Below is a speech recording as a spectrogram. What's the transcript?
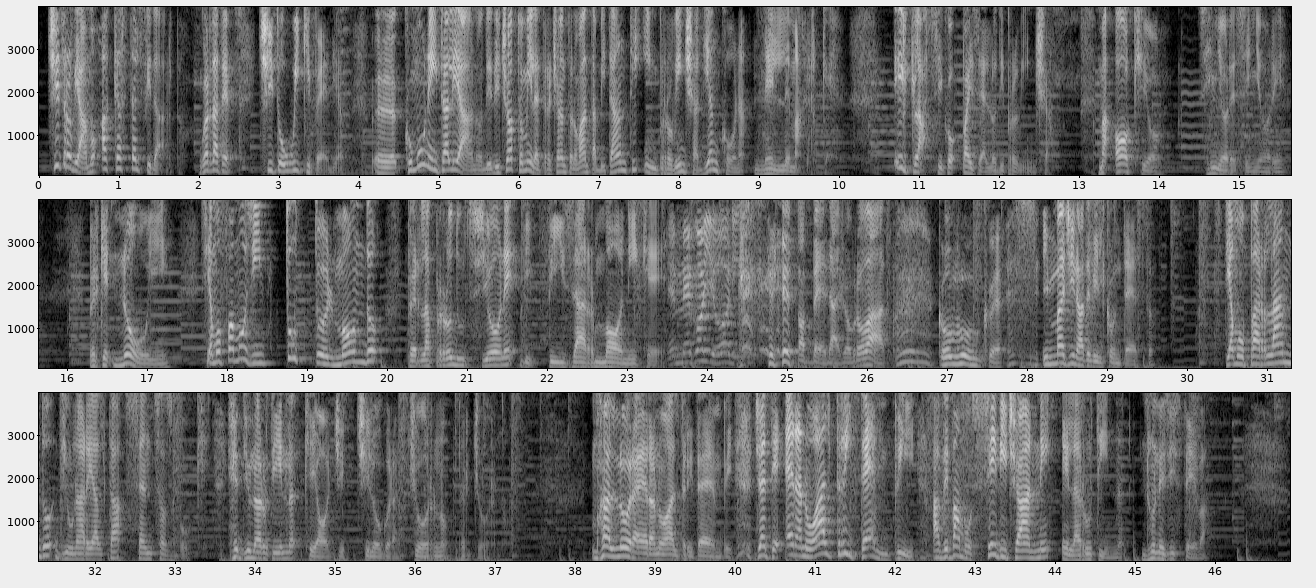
Ci troviamo a Castelfidardo. Guardate, cito Wikipedia. Eh, comune italiano di 18.390 abitanti in provincia di Ancona, nelle Marche. Il classico paesello di provincia. Ma occhio, signore e signori, perché noi siamo famosi in tutto il mondo per la produzione di fisarmoniche. E me coglioni! Vabbè, dai, ci ho provato. Comunque, immaginatevi il contesto. Stiamo parlando di una realtà senza sbocchi e di una routine che oggi ci logora giorno per giorno. Ma allora erano altri tempi. Gente, erano altri tempi. Avevamo 16 anni e la routine non esisteva.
